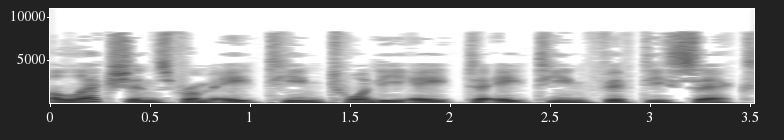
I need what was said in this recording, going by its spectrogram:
Elections from 1828 to 1856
